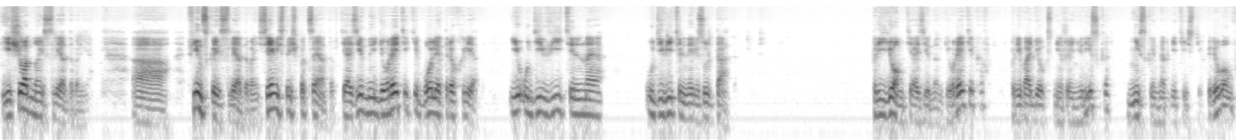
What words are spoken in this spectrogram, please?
Еще одно исследование. А, финское исследование. 70 тысяч пациентов. Тиазидные диуретики более трех лет. И удивительное, удивительный результат. Прием тиазидных диуретиков приводил к снижению риска низкоэнергетических переломов.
